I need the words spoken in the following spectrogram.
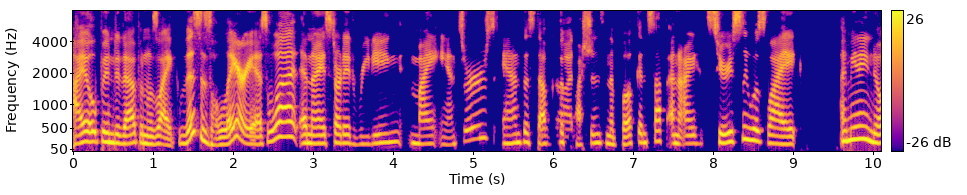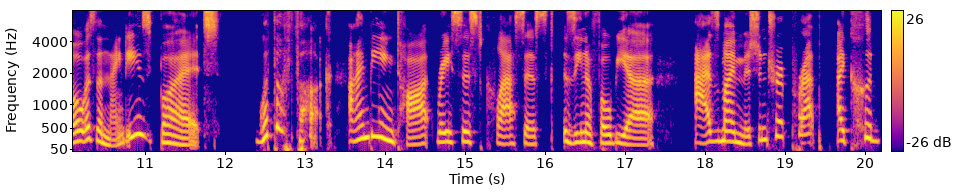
I opened it up and was like, this is hilarious. What? And I started reading my answers and the stuff, the questions in the book and stuff. And I seriously was like, I mean, I know it was the 90s, but what the fuck? I'm being taught racist, classist, xenophobia as my mission trip prep. I could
